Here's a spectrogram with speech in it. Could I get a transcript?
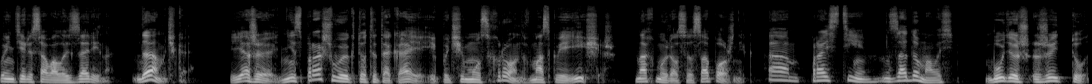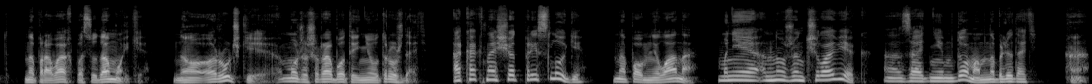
Поинтересовалась Зарина. «Дамочка, я же не спрашиваю, кто ты такая и почему схрон в Москве ищешь», — нахмурился сапожник. «А, прости, задумалась». «Будешь жить тут, на правах посудомойки. Но ручки можешь работой не утруждать». «А как насчет прислуги?» — напомнила она. «Мне нужен человек, а за одним домом наблюдать». «Ха,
